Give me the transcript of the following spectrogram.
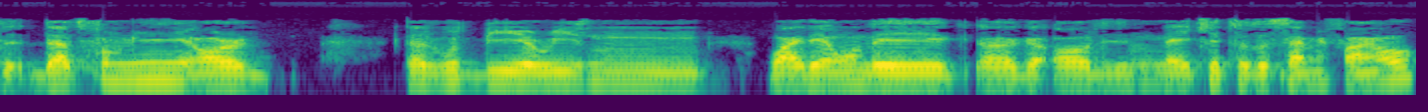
th- that for me, or that would be a reason why they only uh, or didn't make it to the semifinal.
